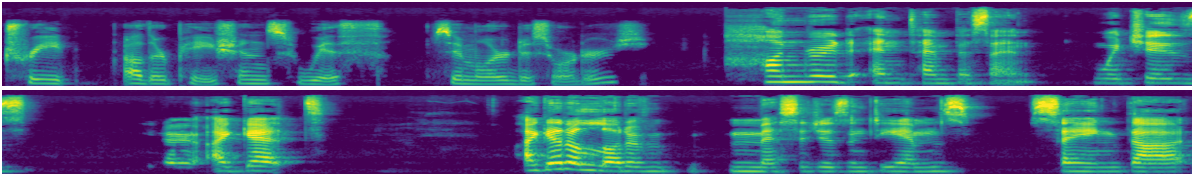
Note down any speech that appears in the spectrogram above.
treat other patients with similar disorders? 110%, which is you know, I get I get a lot of messages and DMs saying that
